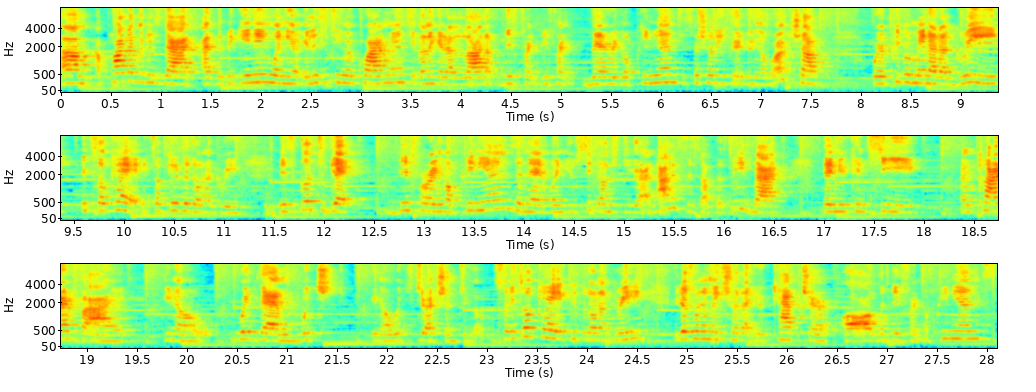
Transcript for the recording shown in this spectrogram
Um, a part of it is that at the beginning when you're eliciting requirements, you're going to get a lot of different, different varying opinions, especially if you're doing a workshop where people may not agree. It's okay. It's okay if they don't agree. It's good to get differing opinions and then when you sit down to do your analysis of the feedback, then you can see and clarify you know, with them which, you know, which direction to go. So it's okay if people don't agree. You just want to make sure that you capture all the different opinions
